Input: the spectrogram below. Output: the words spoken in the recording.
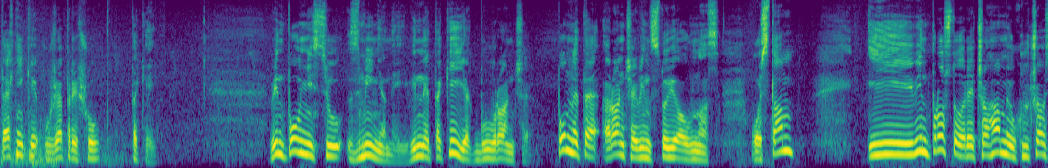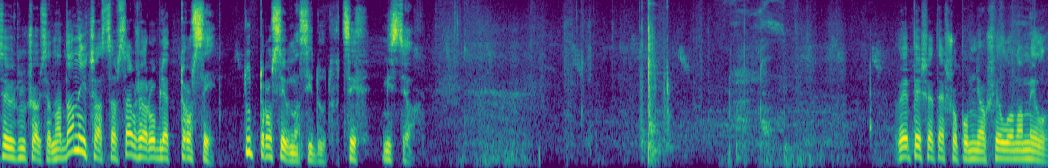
техніки вже прийшов такий. Він повністю зміняний. Він не такий, як був раніше. Помните, раніше він стояв у нас ось там. І він просто речагами включався виключався. На даний час це все вже роблять троси. Тут троси в нас йдуть в цих місцях. Ви пишете, що поміняв шило на мило.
